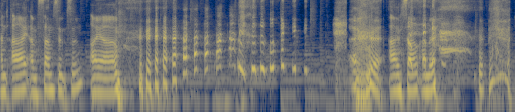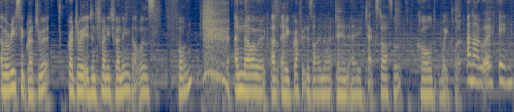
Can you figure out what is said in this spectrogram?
And I am Sam Simpson. I am. I'm Sam. I'm a, I'm a recent graduate. Graduated in 2020. That was fun. And now I work as a graphic designer in a tech startup called Wakelet. and I work in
